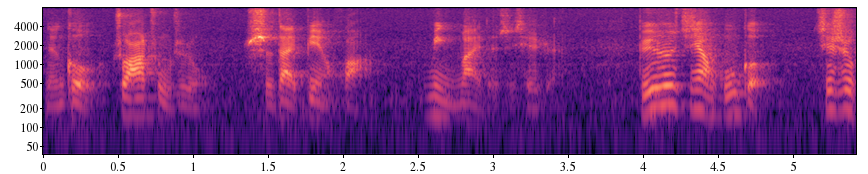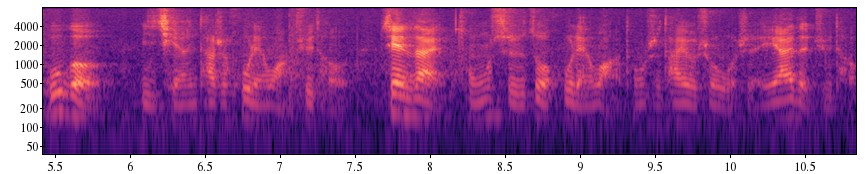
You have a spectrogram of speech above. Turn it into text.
能够抓住这种时代变化命脉的这些人。比如说，就像 Google，其实 Google 以前它是互联网巨头，现在同时做互联网，同时他又说我是 AI 的巨头，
